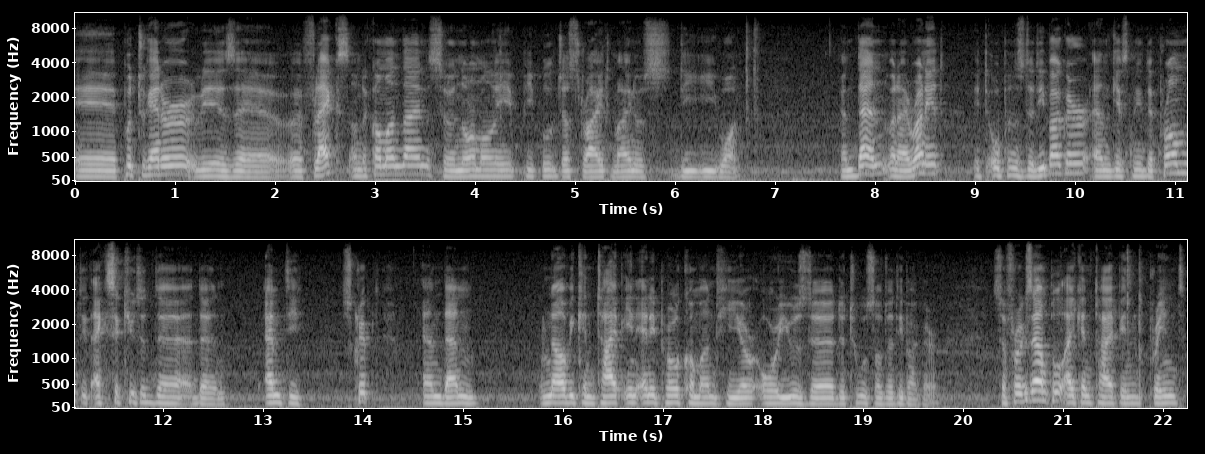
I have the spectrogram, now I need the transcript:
uh, put together with a, a flex on the command line so normally people just write minus de1 and then when I run it it opens the debugger and gives me the prompt. It executed the, the empty script and then now we can type in any Perl command here or use the, the tools of the debugger. So for example I can type in print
